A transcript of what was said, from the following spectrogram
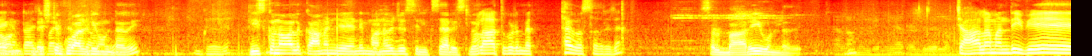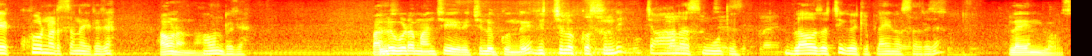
రాజీ బెస్ట్ క్వాలిటీ ఉంటుంది. తీసుకున్న వాళ్ళు కామెంట్ చేయండి మనోజ్ సిల్క్ శారీస్లో క్లాత్ కూడా మెత్తగా వస్తుంది రజా అసలు భారీగా ఉండదు. చాలా మంది ఇవే ఎక్కువ నడుస్తున్నాయి రజా. అవునన్న. అవును రజా. పళ్ళు కూడా మంచి రిచ్ లుక్ ఉంది. రిచ్ లుక్ వస్తుంది. చాలా స్మూత్ బ్లౌజ్ వచ్చి ఇట్లా ప్లెయిన్ వస్తుంది రాజా. ప్లెయిన్ బ్లౌజ్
